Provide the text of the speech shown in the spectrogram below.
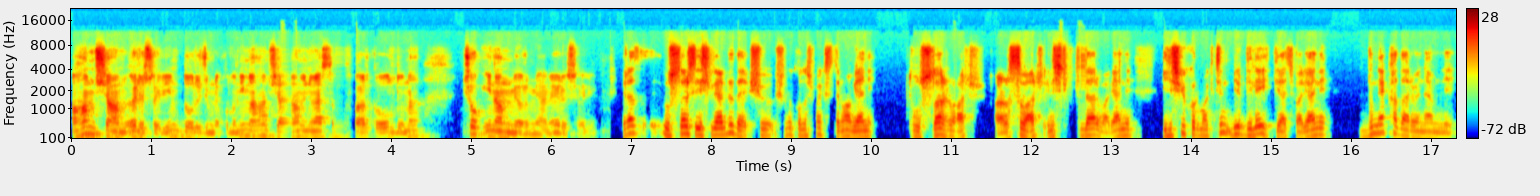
aham şahım öyle söyleyeyim doğru cümle kullanayım. Aham şahım üniversite farkı olduğuna çok inanmıyorum yani öyle söyleyeyim. Biraz e, uluslararası ilişkilerde de şu şunu konuşmak isterim abi. Yani uluslar var, arası var, ilişkiler var. Yani ilişki kurmak için bir dile ihtiyaç var. Yani bu ne kadar önemli?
